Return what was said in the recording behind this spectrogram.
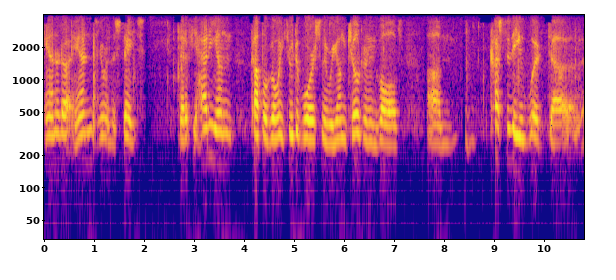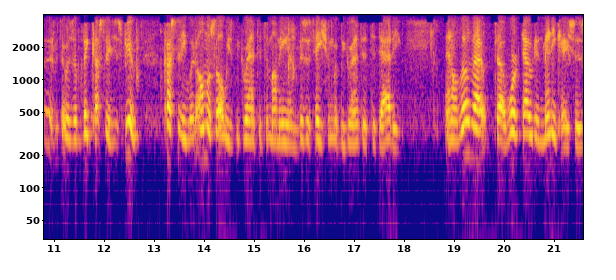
Canada and here in the States that if you had a young couple going through divorce and there were young children involved, um, custody would, uh, if there was a big custody dispute, custody would almost always be granted to mommy and visitation would be granted to daddy. And although that uh, worked out in many cases,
